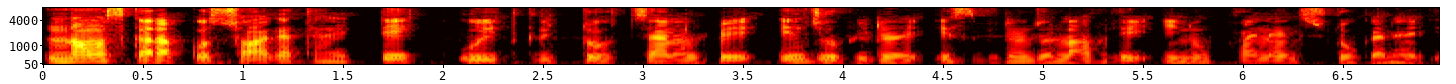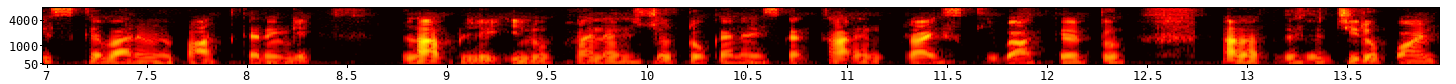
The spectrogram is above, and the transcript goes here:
नमस्कार, आपको स्वागत है टेक विथ क्रिप्टो चैनल पे। ये जो वीडियो है, इस वीडियो में जो लाभली इनू फाइनेंस टोकन है, इसके बारे में बात करेंगे। लाभली इनू फाइनेंस जो टोकन है, इसका करंट प्राइस की बात करें तो अब आप देखो zero point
